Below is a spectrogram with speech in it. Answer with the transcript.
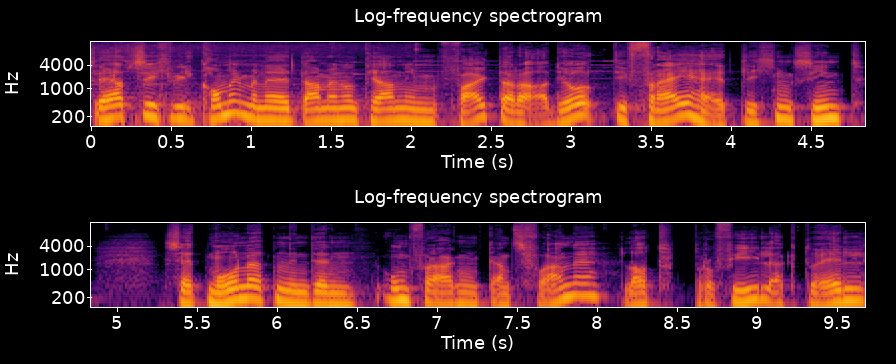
Sehr herzlich willkommen, meine Damen und Herren, im Falterradio. Die Freiheitlichen sind seit Monaten in den Umfragen ganz vorne, laut Profil aktuell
